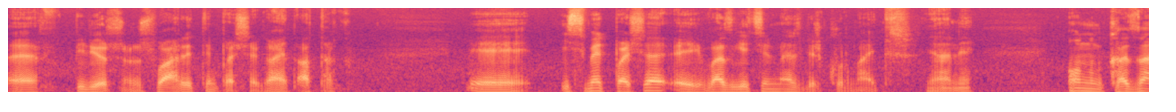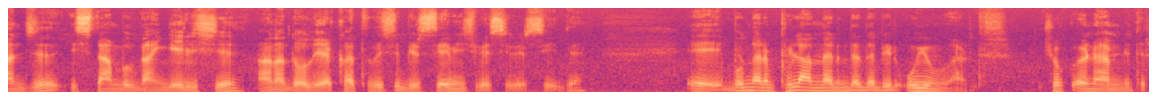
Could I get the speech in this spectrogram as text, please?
e, biliyorsunuz Fahrettin Paşa gayet atak. E, İsmet Paşa e, vazgeçilmez bir kurmaydır. Yani onun kazancı İstanbul'dan gelişi, Anadolu'ya katılışı bir sevinç vesilesiydi. E, bunların planlarında da bir uyum vardır. Çok önemlidir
